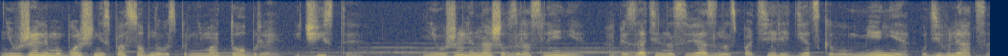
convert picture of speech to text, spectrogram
Неужели мы больше не способны воспринимать доброе и чистое? Неужели наше взросление обязательно связано с потерей детского умения удивляться?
